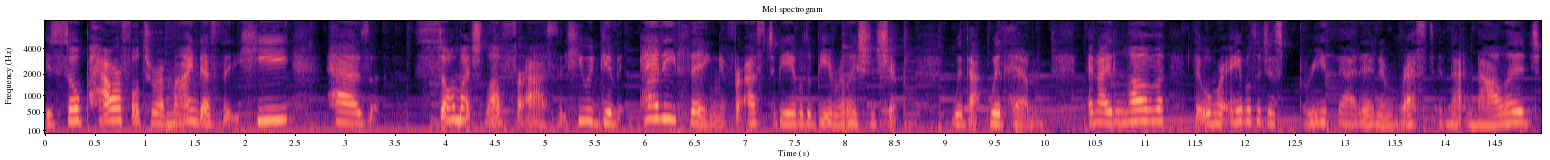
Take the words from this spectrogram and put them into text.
is so powerful to remind us that He has so much love for us that He would give anything for us to be able to be in relationship with that with Him. And I love that when we're able to just breathe that in and rest in that knowledge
